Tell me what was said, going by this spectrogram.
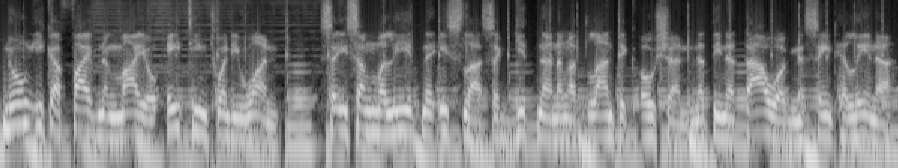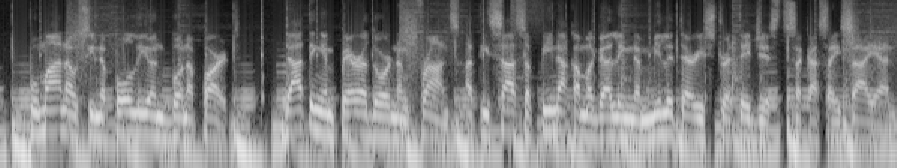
Noong ika-5 ng Mayo 1821, sa isang maliit na isla sa gitna ng Atlantic Ocean na tinatawag na St. Helena, pumanaw si Napoleon Bonaparte, dating emperador ng France at isa sa pinakamagaling na military strategist sa kasaysayan.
